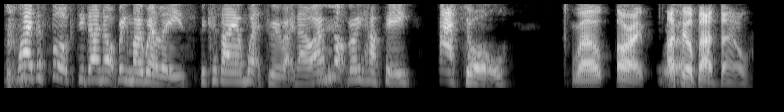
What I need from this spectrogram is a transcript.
why the fuck did I not bring my wellies? Because I am wet through right now. I'm not very happy at all. Well, all right. I feel bad now.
